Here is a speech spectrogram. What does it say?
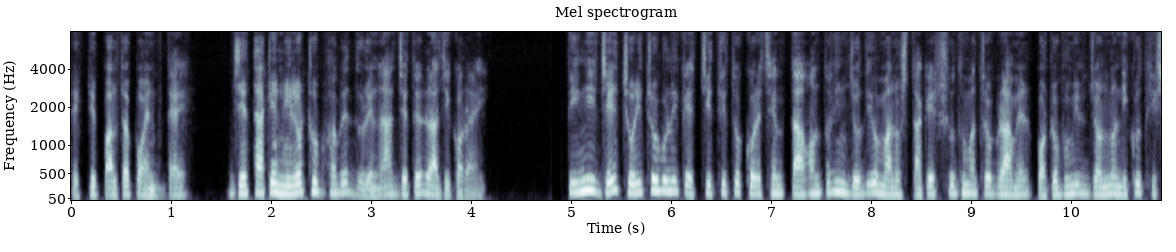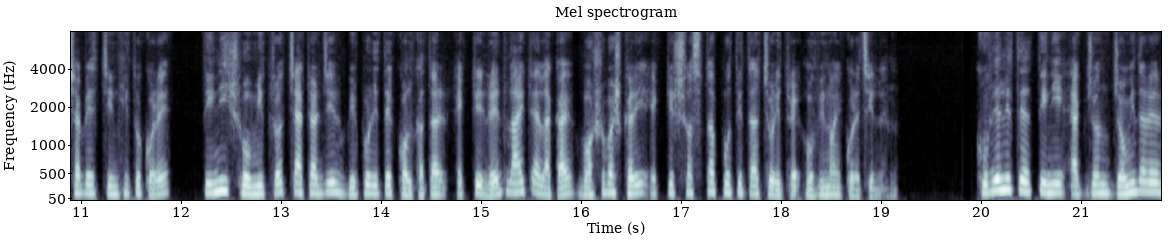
একটি পাল্টা পয়েন্ট দেয়, যে তাকে নিরর্থকভাবে দূরে না যেতে রাজি করায়। তিনি যে চরিত্রগুলিকে চিত্রিত করেছেন তা অন্তহীন যদিও মানুষ তাকে শুধুমাত্র গ্রামের পটভূমির জন্য নিখুঁত হিসাবে চিহ্নিত করে, তিনি সৌমিত্র চ্যাটার্জির বিপরীতে কলকাতার একটি রেড লাইট এলাকায় বসবাসকারী একটি সস্তা পতিতা চরিত্রে অভিনয় করেছিলেন। কুহেলিতে তিনি একজন জমিদারের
